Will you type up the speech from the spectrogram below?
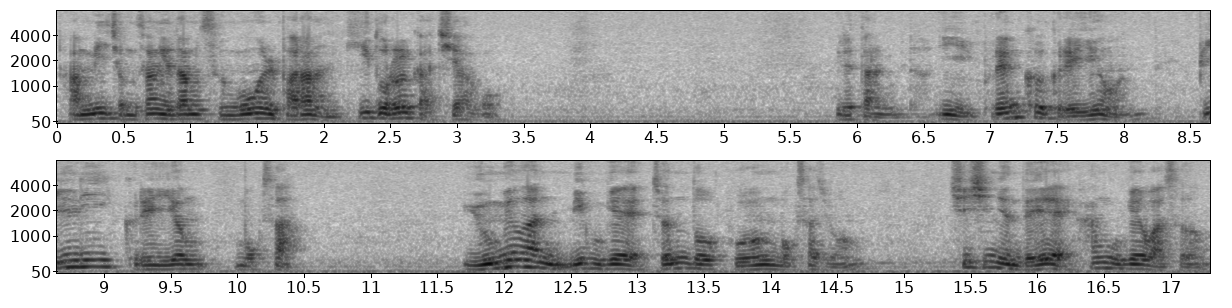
한미 정상회담 성공을 바라는 기도를 같이 하고 이랬다는 겁니다. 이 프랭크 그레이엄은 빌리 그레이엄 목사, 유명한 미국의 전도 부흥 목사죠. 70년대에 한국에 와서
